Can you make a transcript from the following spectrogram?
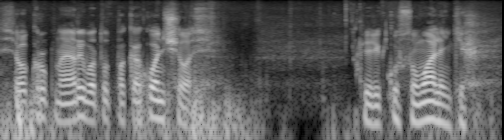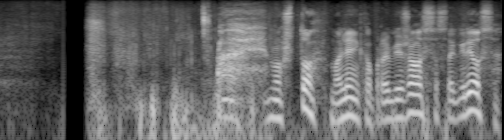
Все, крупная рыба тут пока кончилась. Перекус у маленьких. Ну что, маленько пробежался, согрелся.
